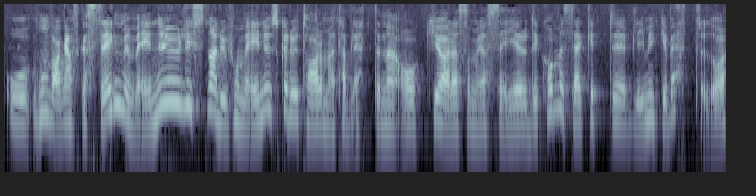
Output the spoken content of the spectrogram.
Och hon var ganska sträng med mig. Nu lyssnar du på mig, nu ska du ta de här tabletterna och göra som jag säger och det kommer säkert eh, bli mycket bättre då.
